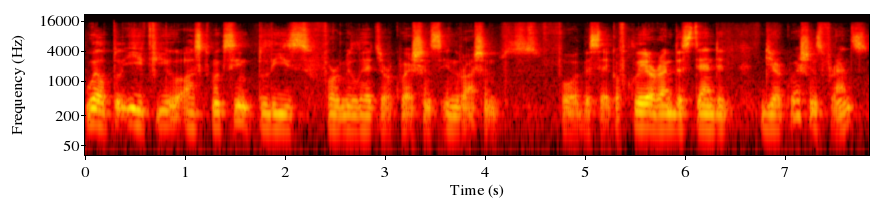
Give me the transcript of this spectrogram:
Well, if you ask Maxim, please formulate your questions in Russian for the sake of clear understanding. Dear questions, friends.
